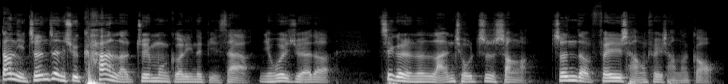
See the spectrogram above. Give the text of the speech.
当你真正去看了追梦格林的比赛啊，你会觉得这个人的篮球智商啊，真的非常非常的高。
